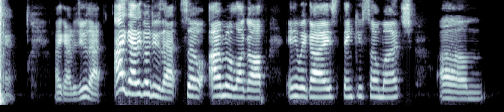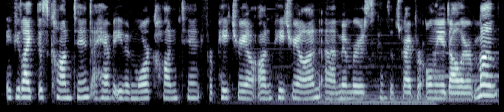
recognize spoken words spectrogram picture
okay. I gotta do that. I gotta go do that. So I'm gonna log off. Anyway, guys, thank you so much. Um, if you like this content, I have even more content for Patreon on Patreon. Uh, members can subscribe for only a dollar a month.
